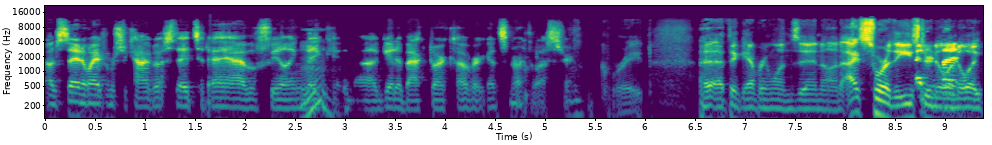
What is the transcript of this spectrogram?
I'm staying away from Chicago State today. I have a feeling they Mm. can uh, get a backdoor cover against Northwestern. Great. I, I think everyone's in on. I swear the Eastern Illinois.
